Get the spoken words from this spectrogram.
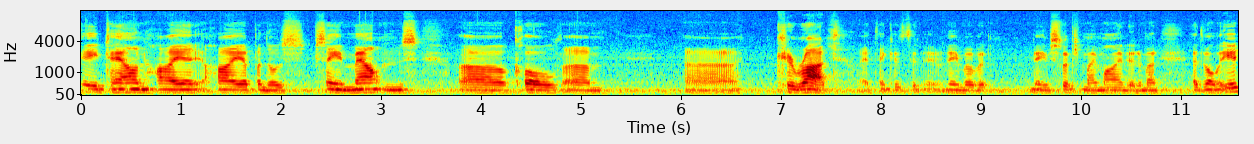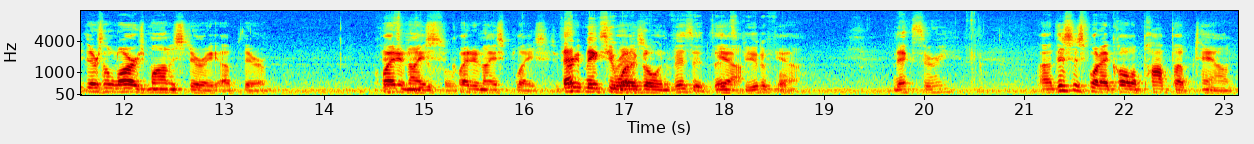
a town high, high up in those same mountains uh, called um, uh, Kirat, I think is the name of it. Name slips my mind at the moment. At the moment, It- there's a large monastery up there. Quite That's a nice, beautiful. quite a nice place. That makes you want to go and visit. Yeah, That's beautiful. Yeah. Next, Suri. Uh, this is what I call a pop-up town.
